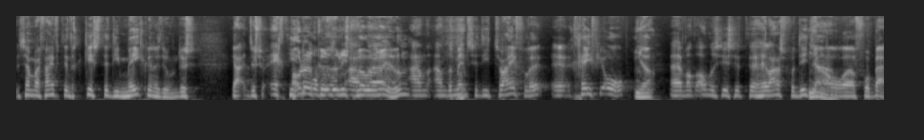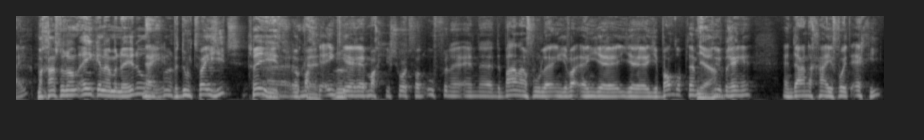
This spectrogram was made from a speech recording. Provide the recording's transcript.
zijn maar 25 kisten die mee kunnen doen. Dus, ja, dus echt hier Oh, de kunnen er oproep niet aan, mee eh, meedoen? Aan, aan de mensen die twijfelen, eh, geef je op. ja. Eh, want anders is het helaas voor dit Ja. jaar al eh, voorbij. Maar gaan ze dan één keer naar beneden? Nee, of? we doen twee heats. Twee heats, dan oké. Mag je één keer mag je een soort van oefenen en eh, de baan aanvoelen en je, en je, je, je band op temperatuur Ja. brengen. En daarna ga je voor het echi.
